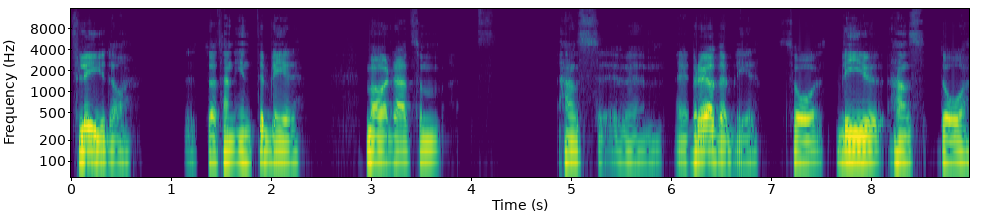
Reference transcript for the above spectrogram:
fly då, så att han inte blir mördad som hans eh, eh, bröder blir, så blir ju hans då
